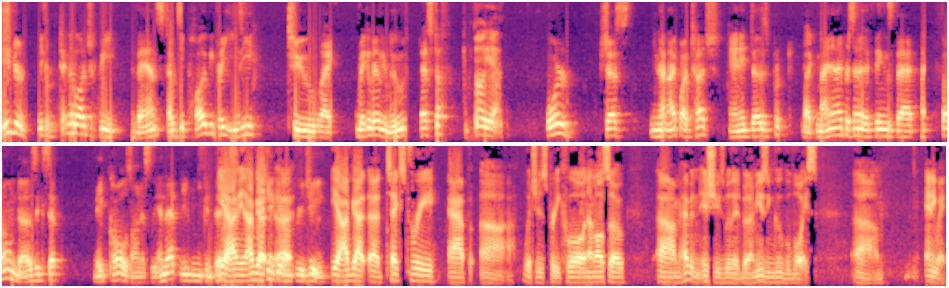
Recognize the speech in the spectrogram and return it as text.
if you're if you're technologically advanced, I would say probably be pretty easy to like regularly remove that stuff, Oh yeah. or just you know an iPod Touch, and it does pr- like ninety nine percent of the things that a phone does, except make calls. Honestly, and that even you can fix. Yeah, I mean, I've got, you can't get uh, on three G. yeah, I've got a text-free app, uh, which is pretty cool, and I'm also um, having issues with it, but I'm using Google Voice. Um, anyway,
